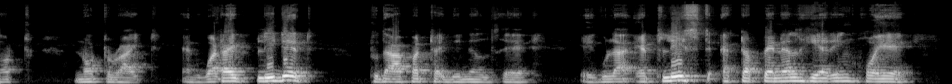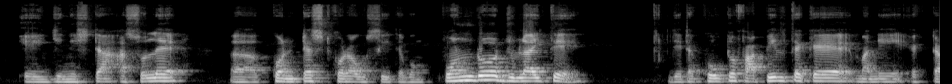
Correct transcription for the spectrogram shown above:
not not right and what I pleaded to the upper tribunal যে এগুলা লিস্ট একটা প্যানেল হিয়ারিং হয়ে এই জিনিসটা আসলে কন্টেস্ট করা উচিত এবং পনেরো জুলাইতে যেটা কোর্ট অফ আপিল থেকে মানে একটা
